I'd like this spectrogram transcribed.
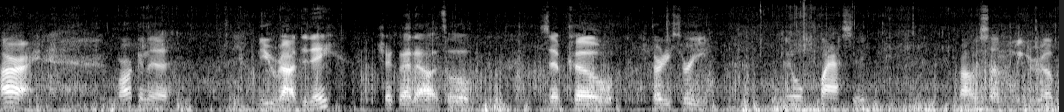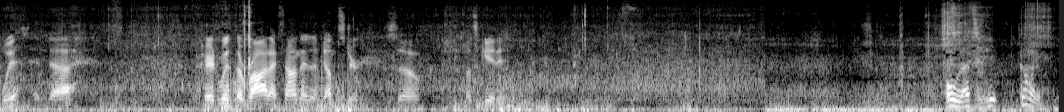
Alright, marking a new rod today. Check that out. It's a little Zebco 33, the old classic. Probably something we grew up with, and uh, paired with a rod I found in a dumpster. So let's get it. Oh, that's a hit. Got him.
